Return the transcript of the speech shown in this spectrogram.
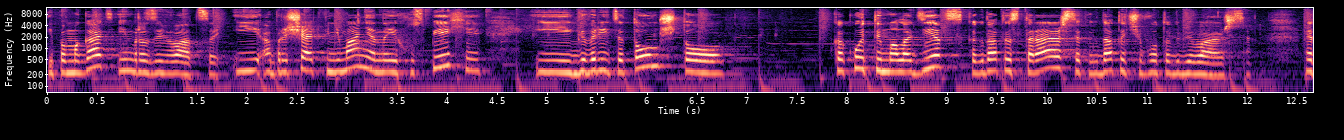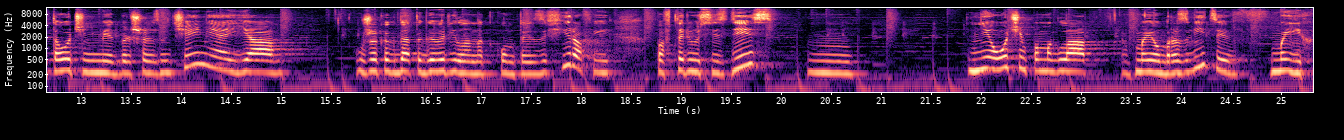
и помогать им развиваться, и обращать внимание на их успехи, и говорить о том, что какой ты молодец, когда ты стараешься, когда ты чего-то добиваешься. Это очень имеет большое значение. Я уже когда-то говорила на каком-то из эфиров, и повторюсь и здесь, мне очень помогла в моем развитии, в моих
